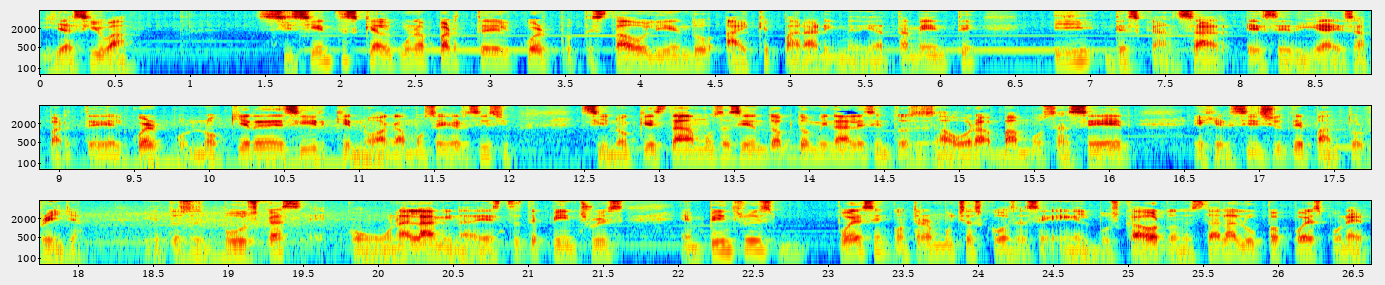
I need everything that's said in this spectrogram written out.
Y así va. Si sientes que alguna parte del cuerpo te está doliendo, hay que parar inmediatamente y descansar ese día esa parte del cuerpo. No quiere decir que no hagamos ejercicio sino que estábamos haciendo abdominales entonces ahora vamos a hacer ejercicios de pantorrilla. Y entonces buscas eh, con una lámina de estas de Pinterest. En Pinterest puedes encontrar muchas cosas. En el buscador donde está la lupa puedes poner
